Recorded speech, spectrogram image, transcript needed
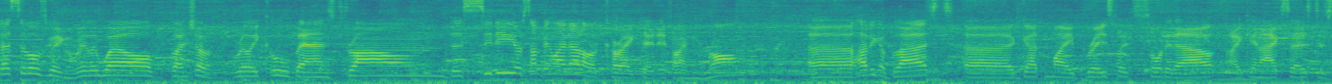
festival is going really well, bunch of really cool bands, Drown the City or something like that, I'll correct it if I'm wrong. Uh, having a blast. Uh, got my bracelet sorted out. I can access this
